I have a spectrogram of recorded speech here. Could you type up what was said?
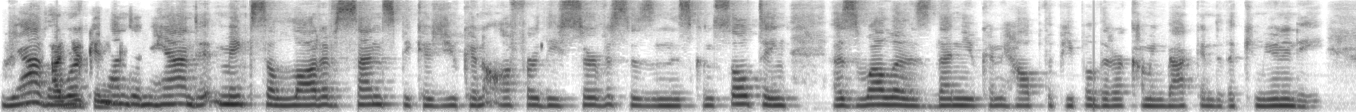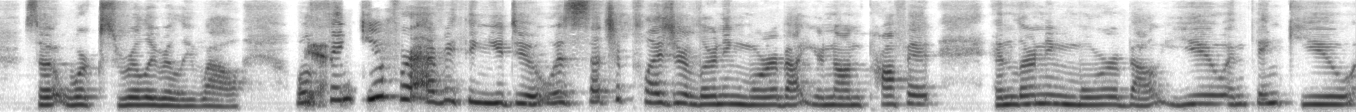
yeah, they uh, work can, hand in hand. It makes a lot of sense because you can offer these services and this consulting as well as then you can help the people that are coming back into the community. So it works really, really well. Well, yeah. thank you for everything you do. It was such a pleasure learning more about your nonprofit and learning more about you. And thank you.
